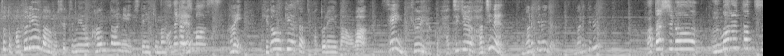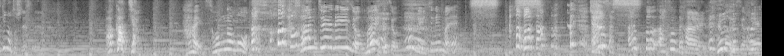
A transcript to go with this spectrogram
ちょっとパトレーバーの説明を簡単にしていきますね。お願いします。はい機動警察パトレーバーは1988年。生まれてないんじゃない？生まれてる？私が生まれた次の年ですね。赤ちゃん。はいそんなもう 30年以上前ですよ。31年前？あス。そうあそうだ、はい。そうですよね。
